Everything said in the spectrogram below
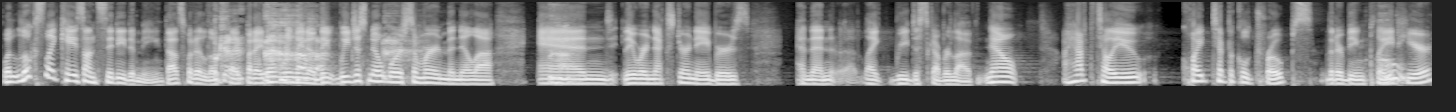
what looks like Quezon City to me. That's what it looks okay. like, but I don't really know. They, we just know we're somewhere in Manila uh-huh. and uh-huh. they were next door neighbors and then uh, like rediscover love. Now, I have to tell you, quite typical tropes that are being played oh, here.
